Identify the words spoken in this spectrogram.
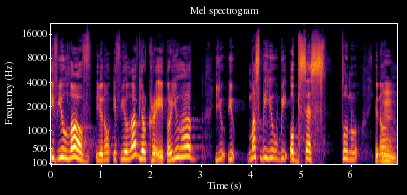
if you love, you know, if you love your creator, you have, you you must be you be obsessed to, know- you know, Mm.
